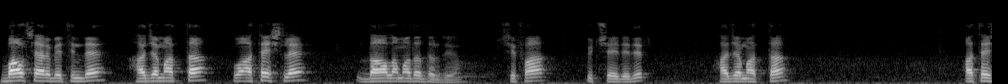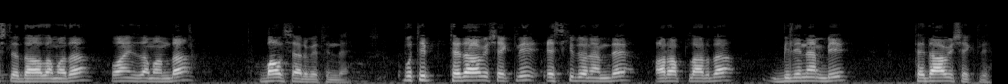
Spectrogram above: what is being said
Bal şerbetinde, hacamatta ve ateşle dağlamadadır diyor. Şifa üç şeydedir. Hacamatta, ateşle dağlamada ve aynı zamanda bal şerbetinde. Bu tip tedavi şekli eski dönemde Araplarda bilinen bir tedavi şekli.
